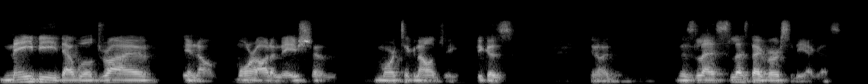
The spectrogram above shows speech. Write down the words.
maybe that will drive you know more automation, more technology because you know there's less less diversity, I guess.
